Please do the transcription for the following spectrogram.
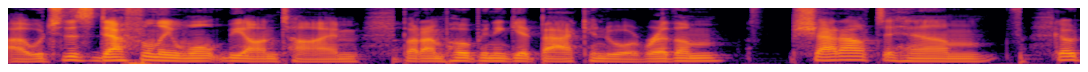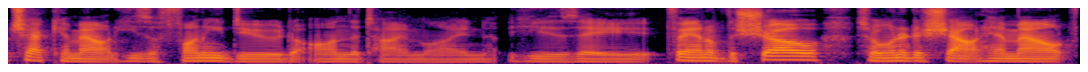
uh, which this definitely won't be on time, but I'm hoping to get back into a rhythm. Shout out to him. Go check him out. He's a funny dude on the timeline. He is a fan of the show, so I wanted to shout him out.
